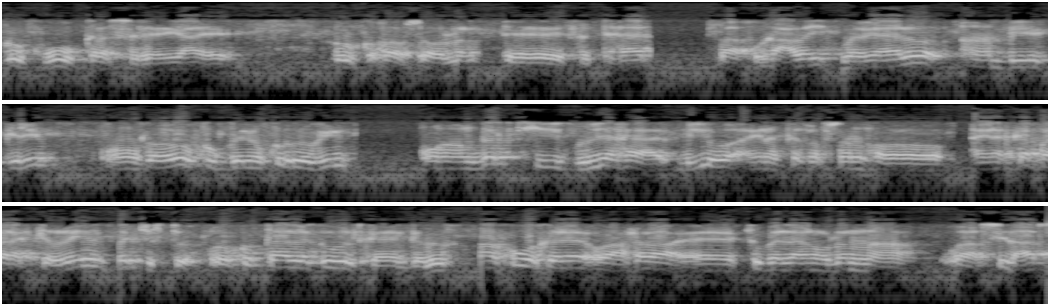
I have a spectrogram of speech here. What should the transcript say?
dhulka wuu kala sareeyaa ee dhulka hoose oo dhan fatahaad baa ku dhacday magaalo aan biyogelin oon roobabku gelin ku rogin oo aan dadkii gudaha biyuhu ayna ka qabsan oo ayna ka barakicin ma jirto oo ku taalla gobolkan gado kuwa kale waa rabaa jubbaland oo dhanna waa sidaas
